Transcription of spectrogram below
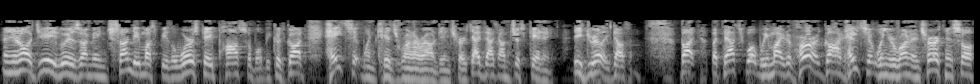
And you know, gee whiz, I mean, Sunday must be the worst day possible because God hates it when kids run around in church. I, I'm just kidding. He really doesn't. But, but that's what we might have heard. God hates it when you run in church. And so,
